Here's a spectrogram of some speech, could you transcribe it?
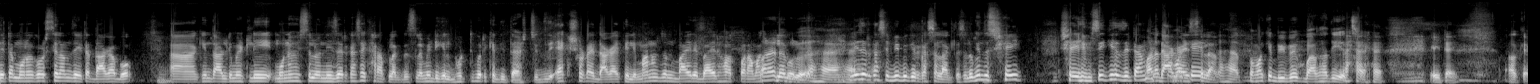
যেটা মনে করছিলাম যে এটা দাগাবো কিন্তু আলটিমেটলি মনে হয়েছিল নিজের কাছে খারাপ লাগতেছিল। মেডিকেল ভর্তি পরীক্ষা দিতে আসছি যদি একশোটায় দাগাই ফেলি মানুষজন বাইরে বাইরে হওয়ার পর আমার মানে? হ্যাঁ, হ্যাঁ, নিজের কাছে বিবেকের কাছে লাগতেছিল। কিন্তু সেই সেই এমসিকিউ যেটা আমি মানে দাগাইছিলাম হ্যাঁ তোমাকে বিবেক বাধা দিয়েছে। হ্যাঁ, এইটাই ওকে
